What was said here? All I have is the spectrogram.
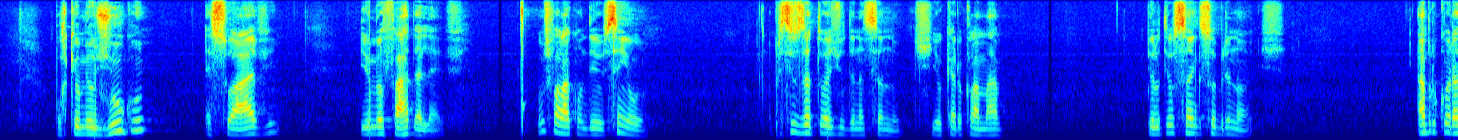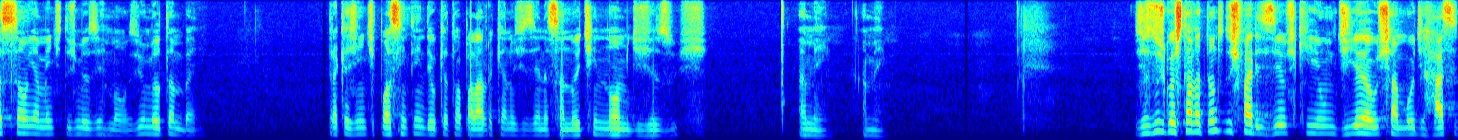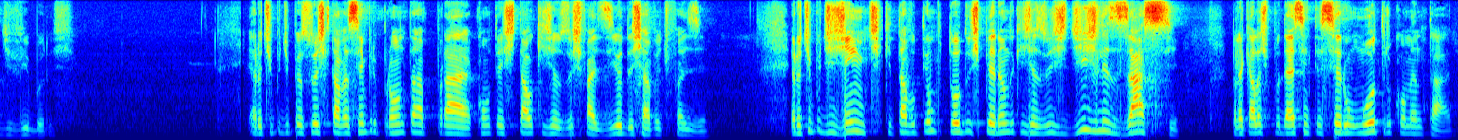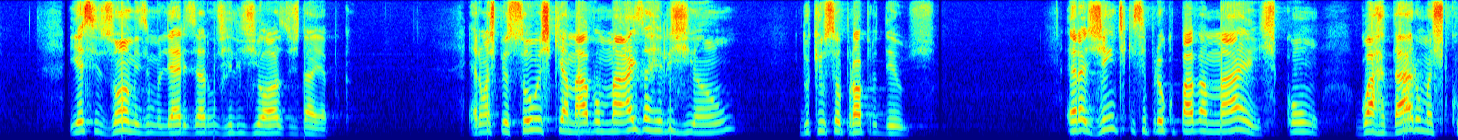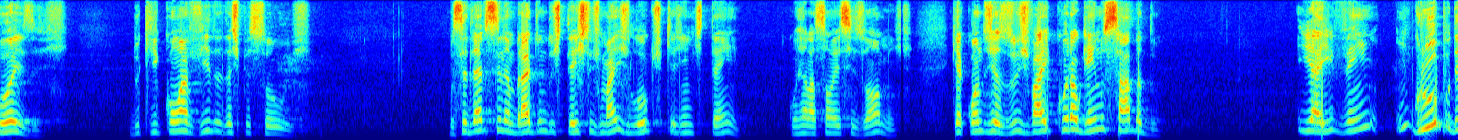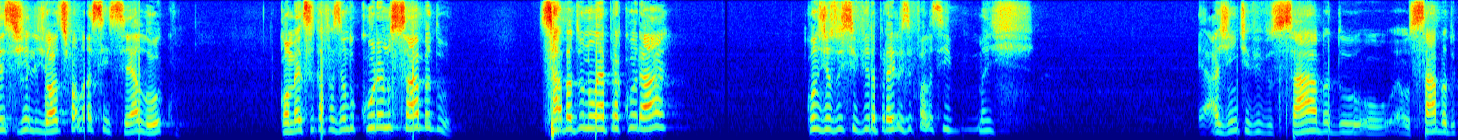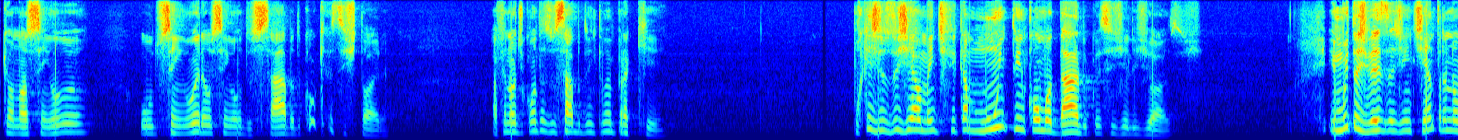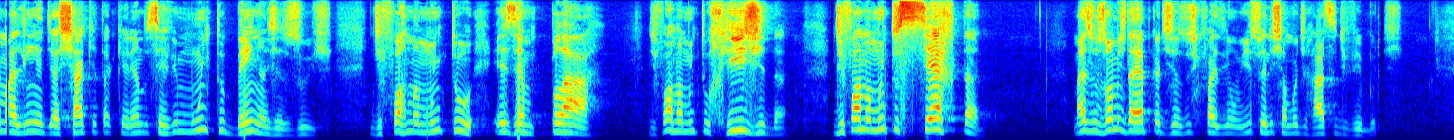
porque o meu jugo é suave e o meu fardo é leve. Vamos falar com Deus, Senhor. Eu preciso da tua ajuda nessa noite. Eu quero clamar pelo teu sangue sobre nós. Abra o coração e a mente dos meus irmãos, e o meu também, para que a gente possa entender o que a tua palavra quer nos dizer nessa noite, em nome de Jesus. Amém. Amém. Jesus gostava tanto dos fariseus que um dia os chamou de raça de víboras. Era o tipo de pessoas que estava sempre pronta para contestar o que Jesus fazia ou deixava de fazer. Era o tipo de gente que estava o tempo todo esperando que Jesus deslizasse para que elas pudessem tecer um outro comentário. E esses homens e mulheres eram os religiosos da época. Eram as pessoas que amavam mais a religião do que o seu próprio Deus. Era gente que se preocupava mais com guardar umas coisas do que com a vida das pessoas. Você deve se lembrar de um dos textos mais loucos que a gente tem com relação a esses homens, que é quando Jesus vai e cura alguém no sábado. E aí vem um grupo desses religiosos falando assim: você é louco. Como é que você está fazendo cura no sábado? Sábado não é para curar. Quando Jesus se vira para eles e fala assim: mas a gente vive o sábado, é o sábado que é o nosso Senhor, o Senhor é o Senhor do sábado. Qual que é essa história? Afinal de contas, o sábado então é para quê? Porque Jesus realmente fica muito incomodado com esses religiosos. E muitas vezes a gente entra numa linha de achar que está querendo servir muito bem a Jesus, de forma muito exemplar, de forma muito rígida, de forma muito certa. Mas os homens da época de Jesus que faziam isso, ele chamou de raça de víboras.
